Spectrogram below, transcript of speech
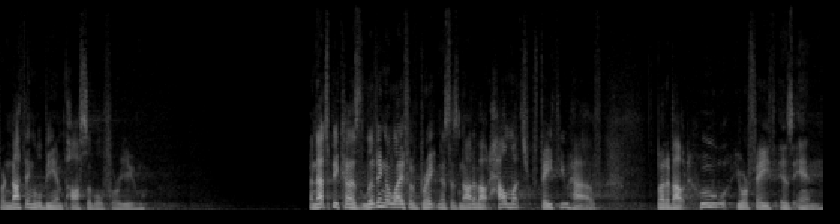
for nothing will be impossible for you. And that's because living a life of greatness is not about how much faith you have, but about who your faith is in.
